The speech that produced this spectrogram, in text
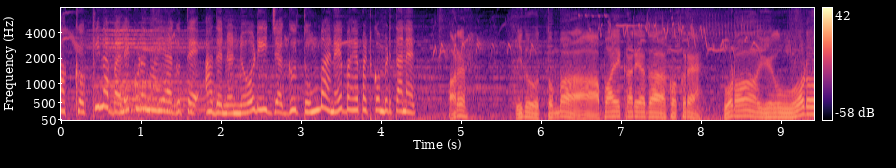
ಆ ಕೊಕ್ಕಿನ ಬಲೆ ಕೂಡ ಮಾಯ ಆಗುತ್ತೆ ಅದನ್ನ ನೋಡಿ ಜಗ್ಗು ತುಂಬಾನೇ ಭಯ ಪಟ್ಕೊಂಡ್ಬಿಡ್ತಾನೆ. ಅರೆ ಇದು ತುಂಬಾ ಅಪಾಯಕಾರಿಯಾದ ಕೊಕ್ಕರೆ. ಓಡೋ ಓಡೋ ಓಡು.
